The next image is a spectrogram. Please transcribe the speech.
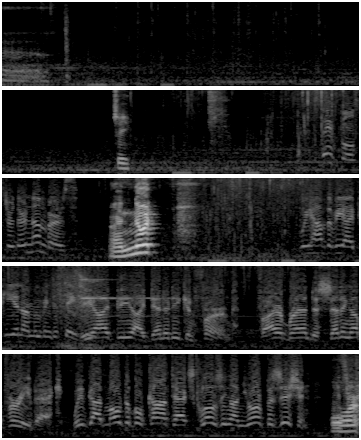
Um, see, They've bolstered their numbers. I knew it. We have the VIP and are moving to safety. VIP identity confirmed. Firebrand is setting up for evac. We've got multiple contacts closing on your position. It's Four an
